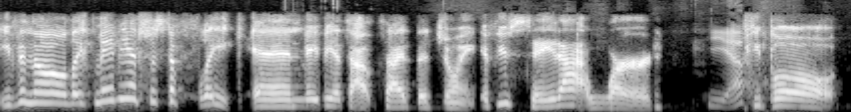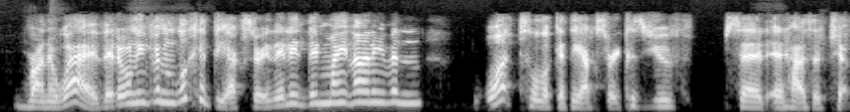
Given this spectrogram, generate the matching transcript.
even though like maybe it's just a flake and maybe it's outside the joint if you say that word yep. people run away. They don't even look at the X-ray. They they might not even want to look at the X-ray because you've said it has a chip.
